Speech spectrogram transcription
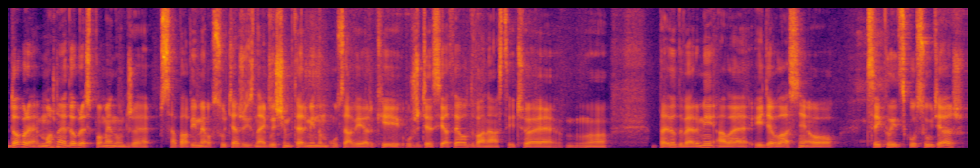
Dobre, možno je dobre spomenúť, že sa bavíme o súťaži s najbližším termínom uzavierky už 10.12., čo je pred dvermi, ale ide vlastne o cyklickú súťaž,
